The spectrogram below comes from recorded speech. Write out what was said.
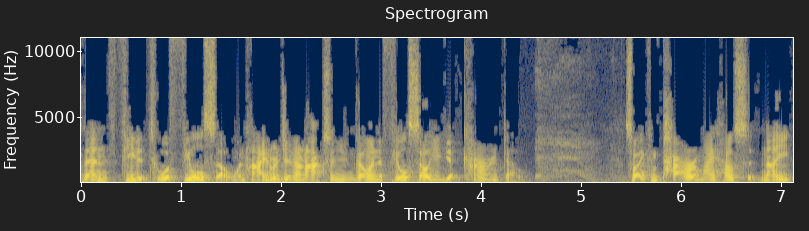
then feed it to a fuel cell. When hydrogen and oxygen go in a fuel cell, you get current out. So I can power my house at night.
